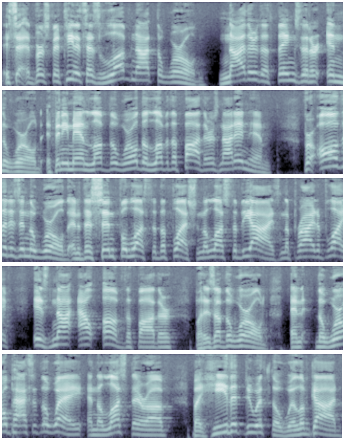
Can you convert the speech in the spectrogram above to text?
it says, verse 15, it says, Love not the world, neither the things that are in the world. If any man love the world, the love of the Father is not in him. For all that is in the world, and the sinful lust of the flesh, and the lust of the eyes, and the pride of life, is not out of the Father, but is of the world. And the world passeth away, and the lust thereof, but he that doeth the will of God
